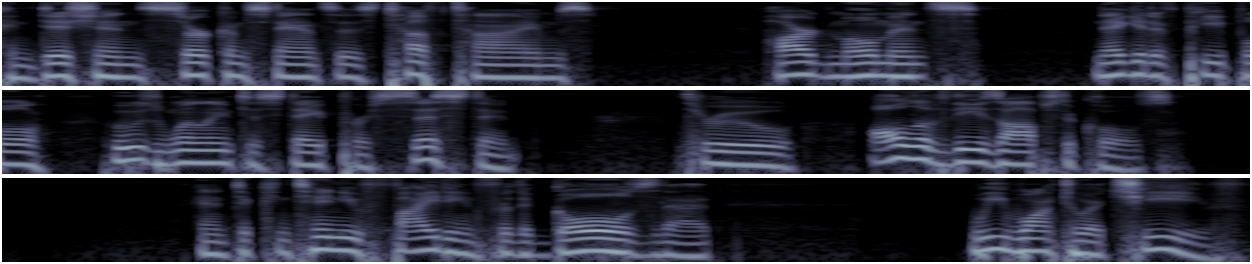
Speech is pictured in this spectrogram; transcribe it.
conditions, circumstances, tough times, hard moments, negative people, who's willing to stay persistent through all of these obstacles and to continue fighting for the goals that we want to achieve.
